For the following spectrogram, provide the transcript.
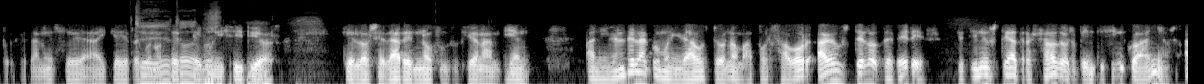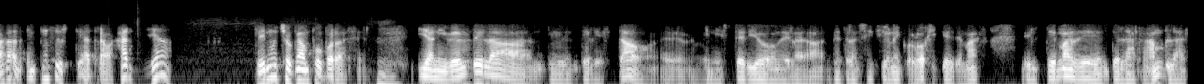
porque también se, hay que reconocer que hay municipios que los EDARES no funcionan bien, a nivel de la comunidad autónoma, por favor, haga usted los deberes que tiene usted atrasados 25 años. Haga, empiece usted a trabajar ya hay mucho campo por hacer. Mm. Y a nivel de la, del Estado, el Ministerio de, la, de Transición Ecológica y demás, el tema de, las ramblas,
